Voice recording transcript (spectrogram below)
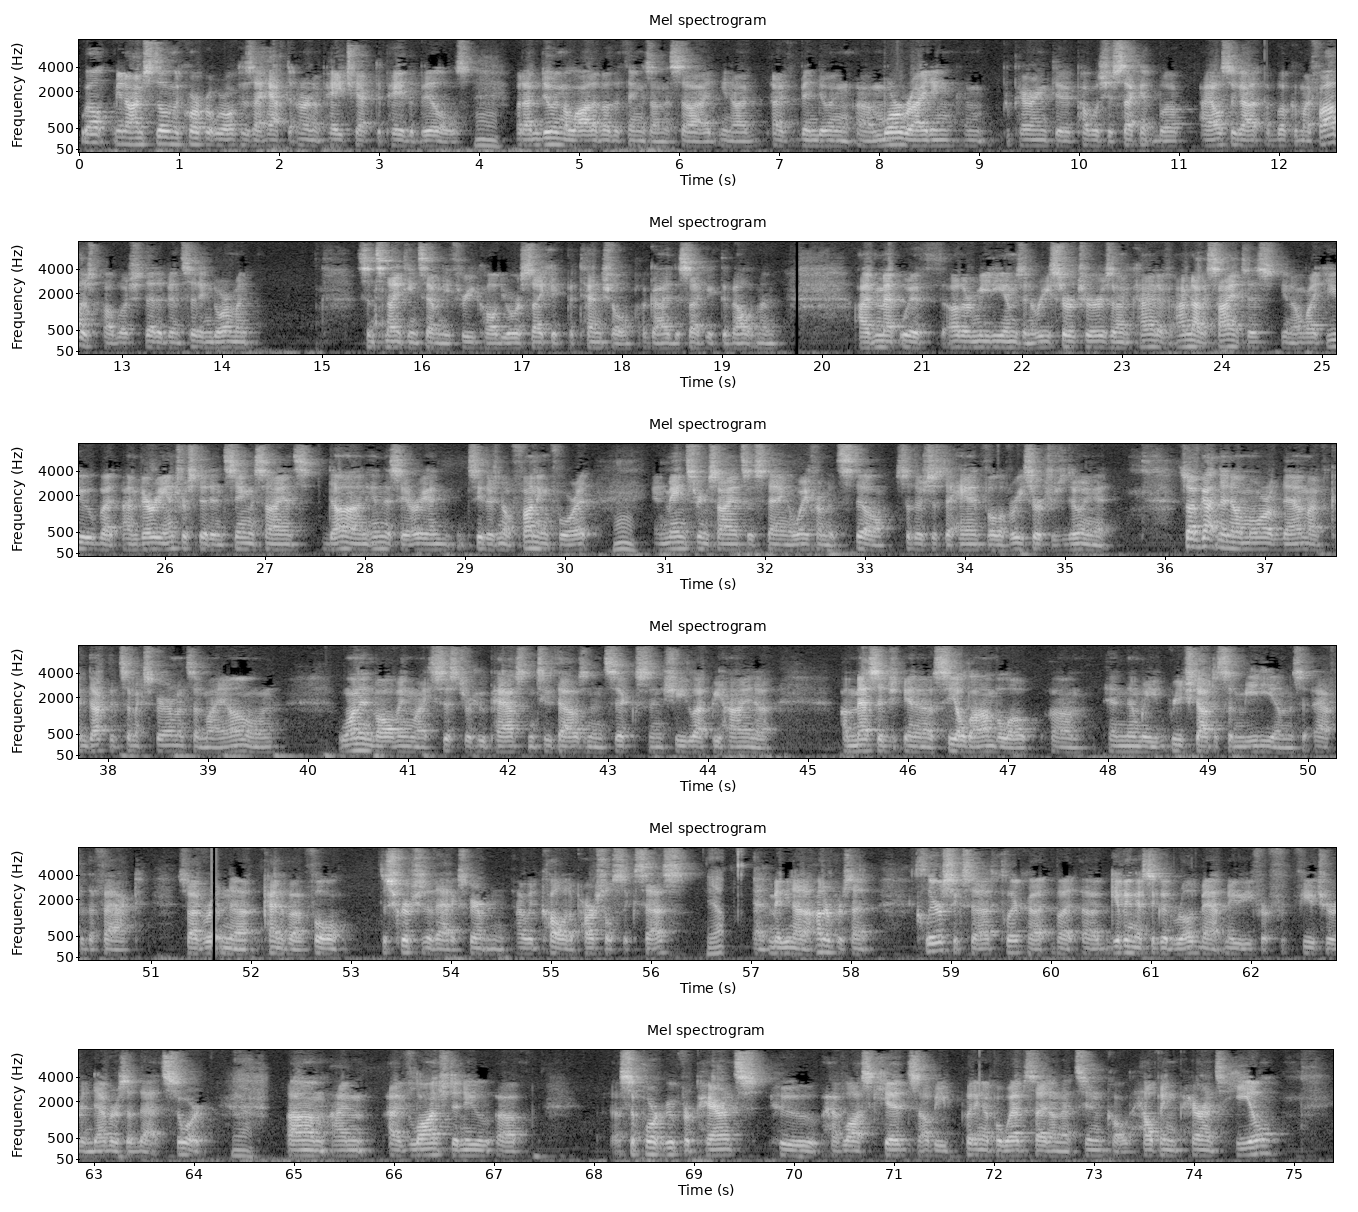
Well, you know, I'm still in the corporate world because I have to earn a paycheck to pay the bills. Mm. But I'm doing a lot of other things on the side. You know, I've, I've been doing uh, more writing. I'm preparing to publish a second book. I also got a book of my father's published that had been sitting dormant since 1973 called Your Psychic Potential, A Guide to Psychic Development. I've met with other mediums and researchers, and I'm kind of I'm not a scientist, you know, like you, but I'm very interested in seeing the science done in this area. And see, there's no funding for it, mm. and mainstream science is staying away from it still. So there's just a handful of researchers doing it. So I've gotten to know more of them. I've conducted some experiments of my own. One involving my sister who passed in 2006, and she left behind a a message in a sealed envelope, um, and then we reached out to some mediums after the fact. So I've written a kind of a full description of that experiment. I would call it a partial success. Yeah. And maybe not 100% clear success, clear cut, but uh, giving us a good roadmap maybe for f- future endeavors of that sort. Yeah. Um, I'm I've launched a new uh, support group for parents who have lost kids. I'll be putting up a website on that soon called Helping Parents Heal.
